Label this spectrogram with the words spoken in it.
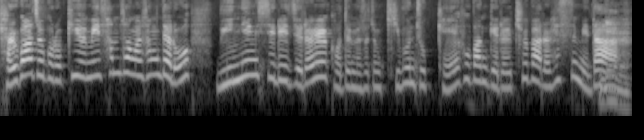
결과적으로 키움이 삼성을 상대로 위닝 시리즈를 거두면서 좀 기분 좋게 후반기를 출발을 했습니다. 네.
